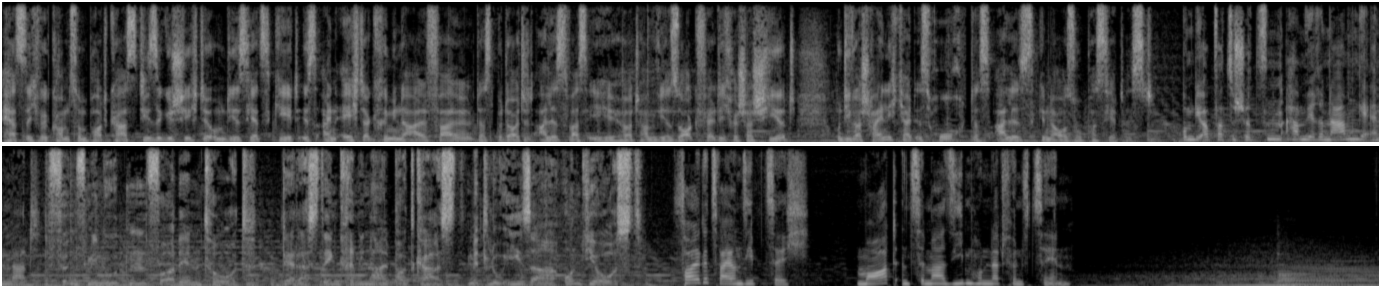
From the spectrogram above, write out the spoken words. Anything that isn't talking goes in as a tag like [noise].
Herzlich willkommen zum Podcast. Diese Geschichte, um die es jetzt geht, ist ein echter Kriminalfall. Das bedeutet, alles, was ihr hier hört, haben wir sorgfältig recherchiert und die Wahrscheinlichkeit ist hoch, dass alles genau so passiert ist. Um die Opfer zu schützen, haben wir ihre Namen geändert. Fünf Minuten vor dem Tod. Der Das Ding Kriminalpodcast mit Luisa und Jost. Folge 72. Mord in Zimmer 715.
